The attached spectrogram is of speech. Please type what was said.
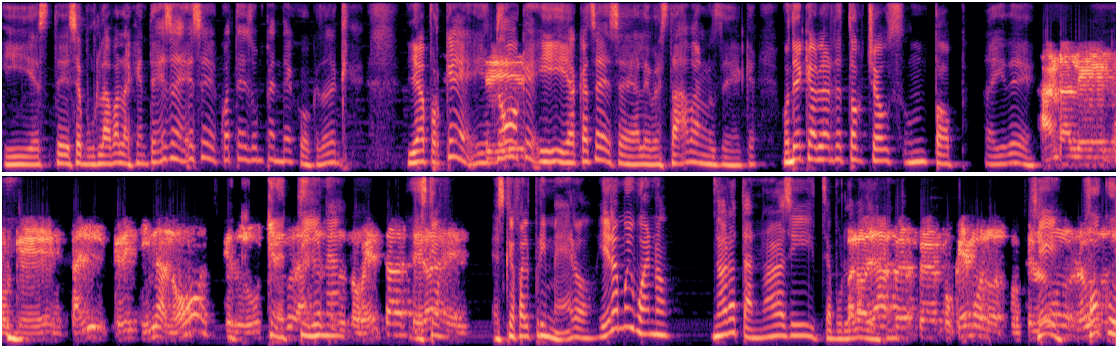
y este se burlaba la gente, ese, ese cuate es un pendejo, qué? Ya, ¿por qué? Y, Sí. no, que- y acá se, se alebrestaban los de que un día hay que hablar de talk shows, un top ahí de Ándale, porque está el Cristina, ¿no? Que en los 90. Es Era que- el... es que fue el primero y era muy bueno. No era tan, no era así, se burlaba. Bueno, ya, pero, pero enfoquémonos, porque Sí, luego, luego nos Focus,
